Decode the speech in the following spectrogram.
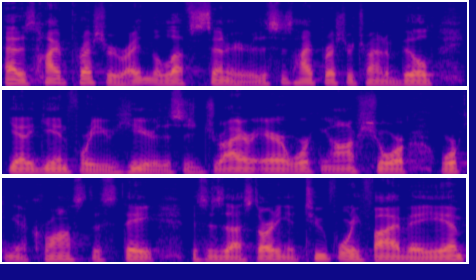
That is high pressure right in the left center here. This is high pressure trying to build yet again for you here. This is drier air working offshore, working across the state. This is uh, starting at 2:45 a.m.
